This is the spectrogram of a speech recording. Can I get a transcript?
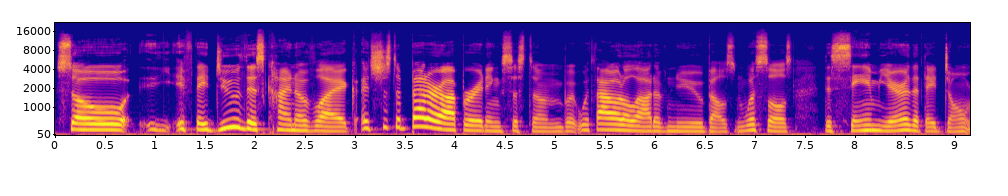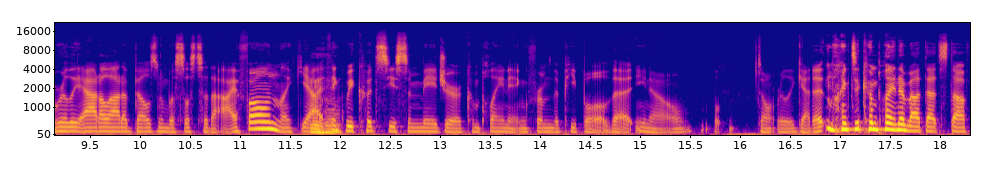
So if they do this kind of like it's just a better operating system, but without a lot of new bells and whistles, the same year that they don't really add a lot of bells and whistles to the iPhone, like yeah, I think mm-hmm. we could see some major complaining from the people that you know don't really get it and like to complain about that stuff.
